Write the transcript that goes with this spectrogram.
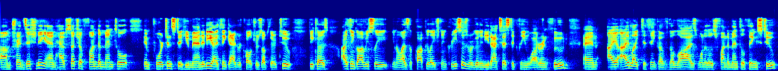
um, transitioning and have such a fundamental importance to humanity, I think agriculture is up there too, because I think obviously, you know, as the population increases, we're going to need access to clean water and food. And I, I like to think of the law as one of those fundamental things too.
